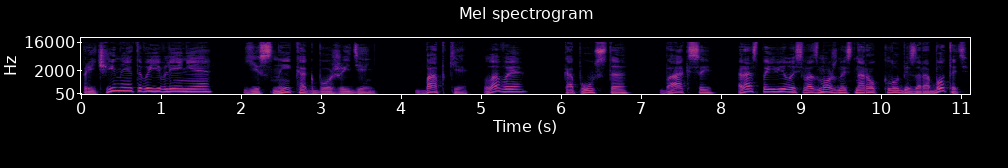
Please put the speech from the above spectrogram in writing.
Причины этого явления ясны, как божий день. Бабки, лаве, капуста, баксы. Раз появилась возможность на рок-клубе заработать,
